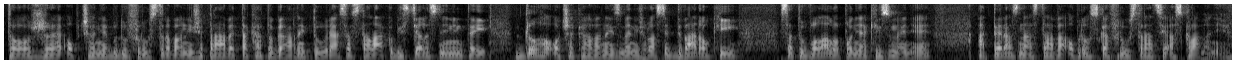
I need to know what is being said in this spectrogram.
to, že občania budú frustrovaní, že práve takáto garnitúra sa stala akoby stelesnením tej dlho očakávanej zmeny. Že vlastne dva roky sa tu volalo po nejakej zmene a teraz nastáva obrovská frustrácia a sklamanie.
